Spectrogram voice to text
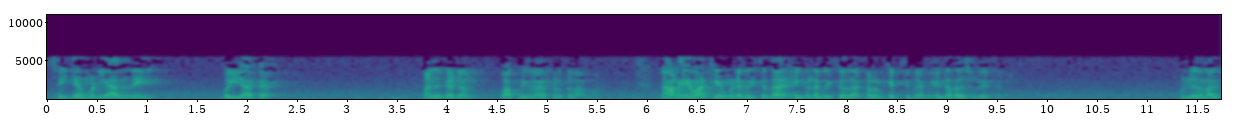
செய்ய முடியாததை பொய்யாக மனிதர்களிடம் வாக்குறுதிகளாக கொடுக்கலாமா? நாளைய வாழ்க்கை உங்களிடம் இருக்கிறதா எங்களிடம் இருக்கிறதா கடவுள் கேட்கின்றார்கள். என்ன பதில் சொல்வீர்கள்? உன்னிடம்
